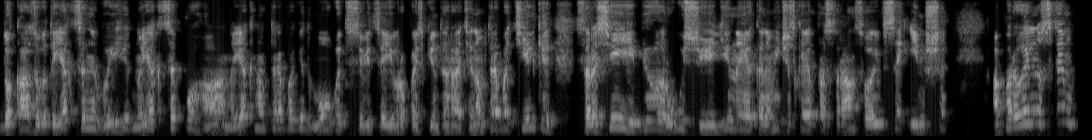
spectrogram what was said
доказувати, як це невигідно, як це погано, як нам треба відмовитися від цієї європейської інтеграції. Нам треба тільки з Росією і Білорусі, єдине економічне пространство і все інше. А паралельно з тим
